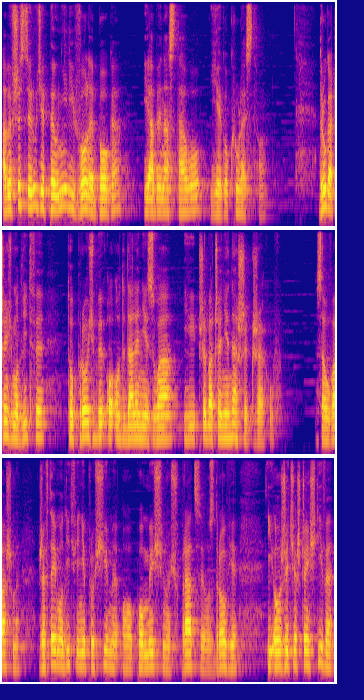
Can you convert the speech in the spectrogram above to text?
aby wszyscy ludzie pełnili wolę Boga i aby nastało Jego Królestwo. Druga część modlitwy to prośby o oddalenie zła i przebaczenie naszych grzechów. Zauważmy, że w tej modlitwie nie prosimy o pomyślność w pracy, o zdrowie i o życie szczęśliwe,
